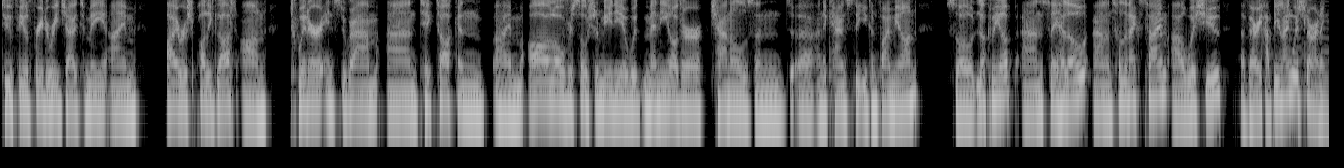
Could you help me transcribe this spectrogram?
do feel free to reach out to me. I'm Irish Polyglot on Twitter, Instagram, and TikTok, and I'm all over social media with many other channels and uh, and accounts that you can find me on. So look me up and say hello. And until the next time, I'll wish you a very happy language learning.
